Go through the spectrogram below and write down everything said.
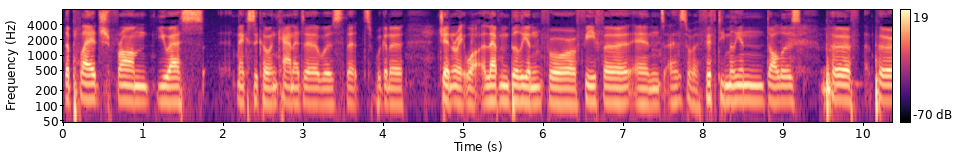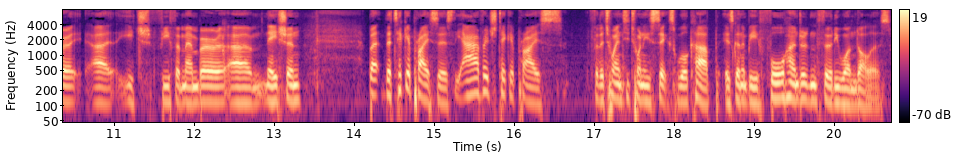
The pledge from U.S., Mexico, and Canada was that we're going to generate what 11 billion for FIFA and uh, sort of 50 million dollars per per uh, each FIFA member um, nation. But the ticket prices, the average ticket price for the 2026 World Cup is going to be $431.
